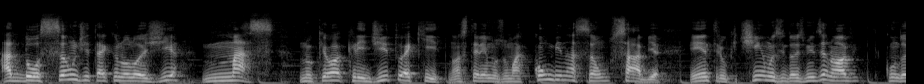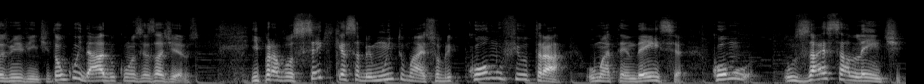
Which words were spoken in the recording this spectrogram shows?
adoção de tecnologia, mas no que eu acredito é que nós teremos uma combinação sábia entre o que tínhamos em 2019 com 2020. Então cuidado com os exageros. E para você que quer saber muito mais sobre como filtrar uma tendência, como usar essa lente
